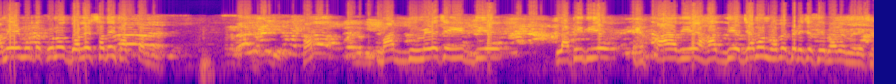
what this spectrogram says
আমি এই মুহূর্তে কোনো দলের সাথেই থাকতাম না। হ্যাঁ? মেরেছে ইট দিয়ে। লাঠি দিয়ে, পা দিয়ে, হাত দিয়ে যেমন ভাবে পেরেছে সেভাবে মেরেছে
